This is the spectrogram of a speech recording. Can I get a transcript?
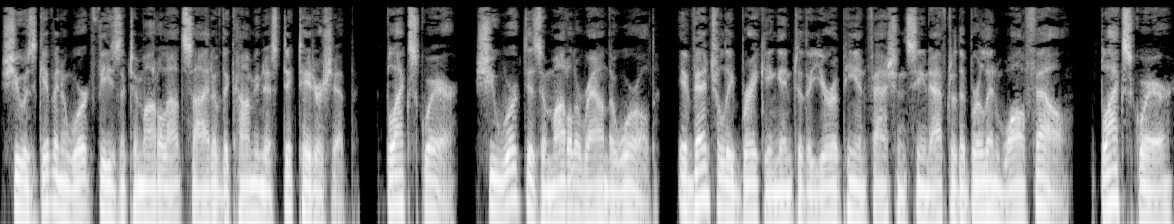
she was given a work visa to model outside of the communist dictatorship, Black Square, she worked as a model around the world, eventually breaking into the European fashion scene after the Berlin Wall fell, Black Square,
